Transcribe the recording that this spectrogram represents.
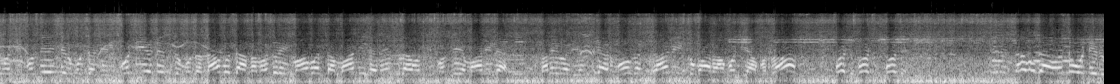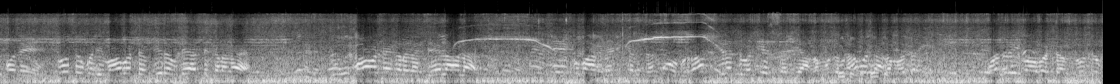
வண்டி பந்தயத்தில் முதலில் கொடியெடுத்து முதல் நாமதாக மதுரை மாவட்ட மாநில நேர்காவட்டி பந்தய மாநில தலைவர் எம்ஜிஆர் மோகன் ராவிக்குமார் அமர்த்தியாவர்தான் வந்து கொண்டிருப்பது தூத்துக்குடி மாவட்ட வீர விளையாட்டுக் கழக மாவட்ட கழக செயலாளர் விஜயகுமார் மெடிக்கல் சண்முகம் இரண்டு வண்டிகள் சரியாக முதல் நாமதாக மதுரை மதுரை மாவட்டம் தூத்துக்குடி.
